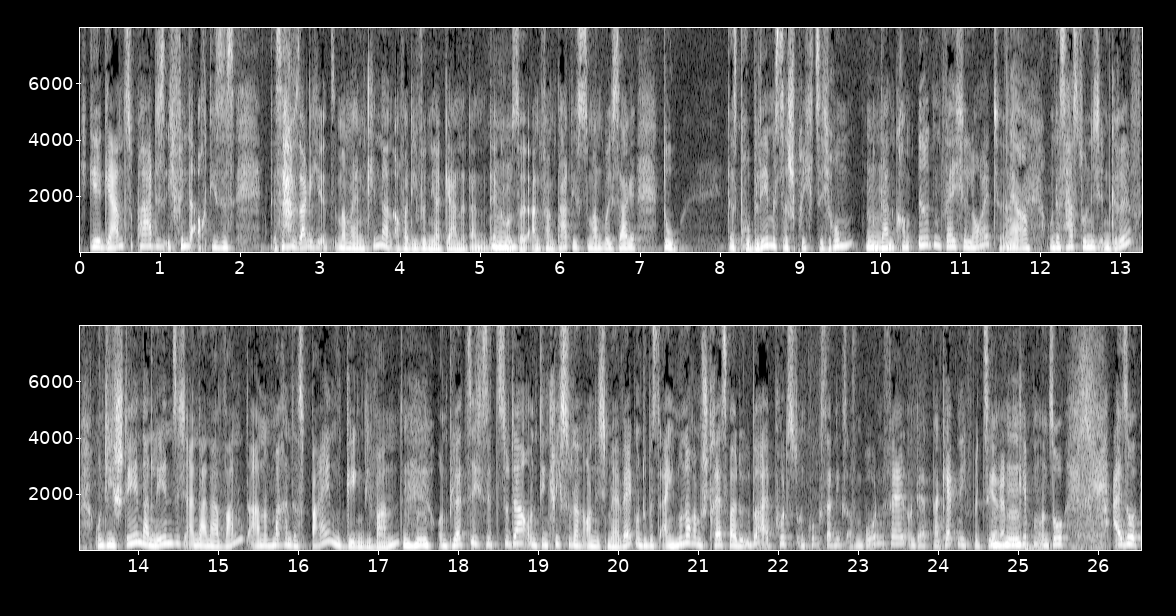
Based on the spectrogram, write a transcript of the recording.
Ich gehe gern zu Partys. Ich finde auch dieses, deshalb sage ich jetzt immer meinen Kindern auch, weil die würden ja gerne dann der größte Anfang Partys zu machen, wo ich sage, du, das Problem ist, das spricht sich rum und dann kommen irgendwelche Leute Ja. und das hast du nicht im Griff und die stehen dann, lehnen sich an deiner Wand an und machen das Bein gegen die Wand und plötzlich sitzt du da und den kriegst du dann auch nicht mehr weg und du bist eigentlich nur noch im Stress, weil du überall putzt und guckst, dass nichts auf den Boden fällt und der Parkett nicht mit Zigaretten kippen und so. Also,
